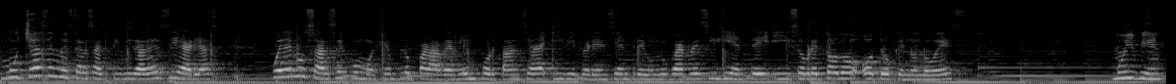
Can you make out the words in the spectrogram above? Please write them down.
Muchas de nuestras actividades diarias pueden usarse como ejemplo para ver la importancia y diferencia entre un lugar resiliente y sobre todo otro que no lo es. Muy bien.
